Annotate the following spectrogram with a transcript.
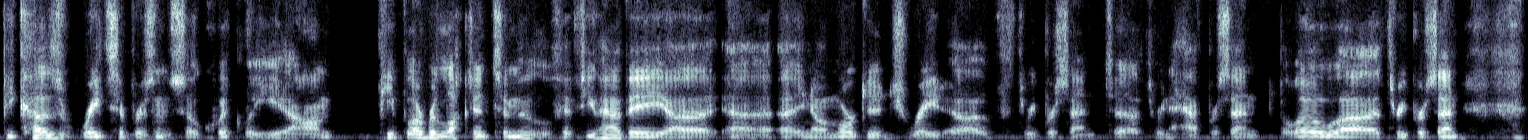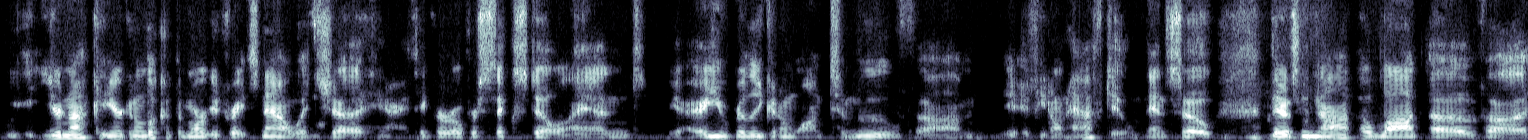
because rates have risen so quickly, um, people are reluctant to move. If you have a, uh, uh, a you know a mortgage rate of three percent, uh, three and a half percent below uh, three percent, you're not you're going to look at the mortgage rates now, which uh, I think are over six still. And are you really going to want to move um, if you don't have to? And so there's not a lot of uh,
